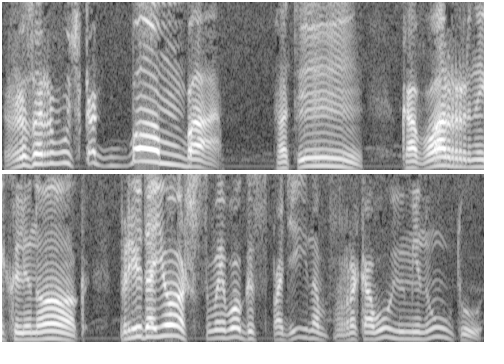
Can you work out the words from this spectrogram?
разорвусь, как бомба. А ты, коварный клинок, предаешь своего господина в роковую минуту.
